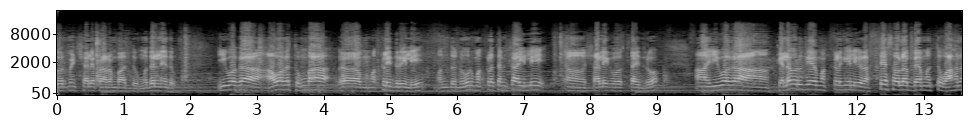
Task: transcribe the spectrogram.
ಗೌರ್ಮೆಂಟ್ ಶಾಲೆ ಪ್ರಾರಂಭ ಆದ್ದು, ಮೊದಲನೇದು. ಇವಾಗ, ಆವಾಗ ತುಂಬ ಮಕ್ಕಳಿದ್ರು ಇಲ್ಲಿ. ಒಂದು ನೂರು ಮಕ್ಕಳ ತನಕ ಇಲ್ಲಿ ಶಾಲೆಗೆ ಹೋಗ್ತಾ ಇದ್ರು. ಇವಾಗ ಕೆಲವರಿಗೆ ಮಕ್ಕಳಿಗೆ ಇಲ್ಲಿ ರಸ್ತೆ ಸೌಲಭ್ಯ ಮತ್ತು ವಾಹನ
